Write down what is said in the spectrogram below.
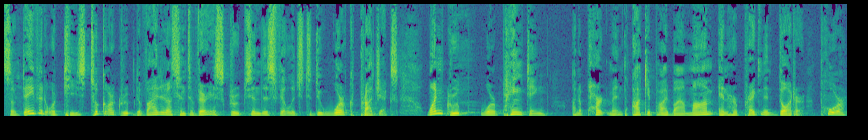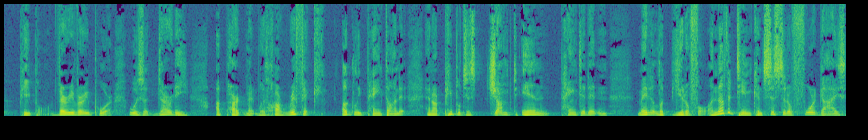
So David Ortiz took our group, divided us into various groups in this village to do work projects. One group were painting an apartment occupied by a mom and her pregnant daughter. Poor people, very, very poor. It was a dirty apartment with horrific, ugly paint on it, and our people just jumped in and painted it and made it look beautiful. Another team consisted of four guys,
